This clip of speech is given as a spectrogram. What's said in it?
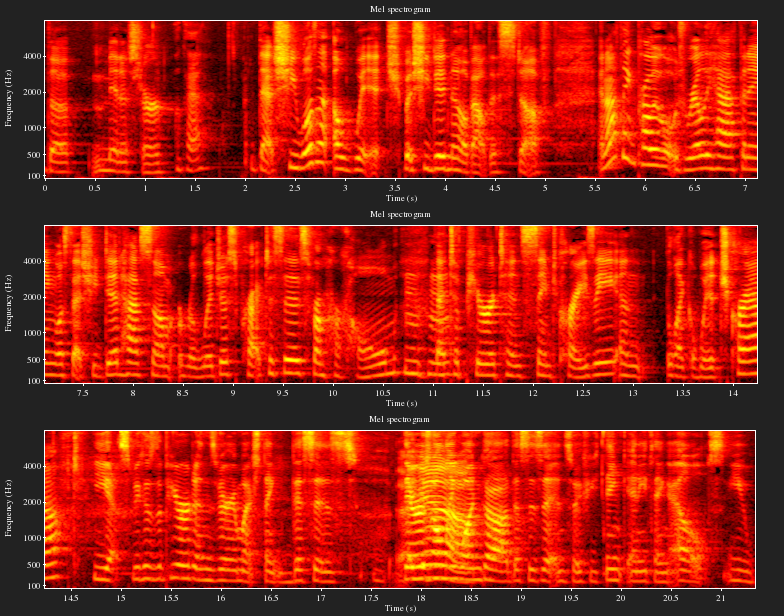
the minister, Okay. that she wasn't a witch, but she did know about this stuff. And I think probably what was really happening was that she did have some religious practices from her home mm-hmm. that to Puritans seemed crazy and like witchcraft. Yes, because the Puritans very much think this is uh, there is only one God, this is it, and so if you think anything else, you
